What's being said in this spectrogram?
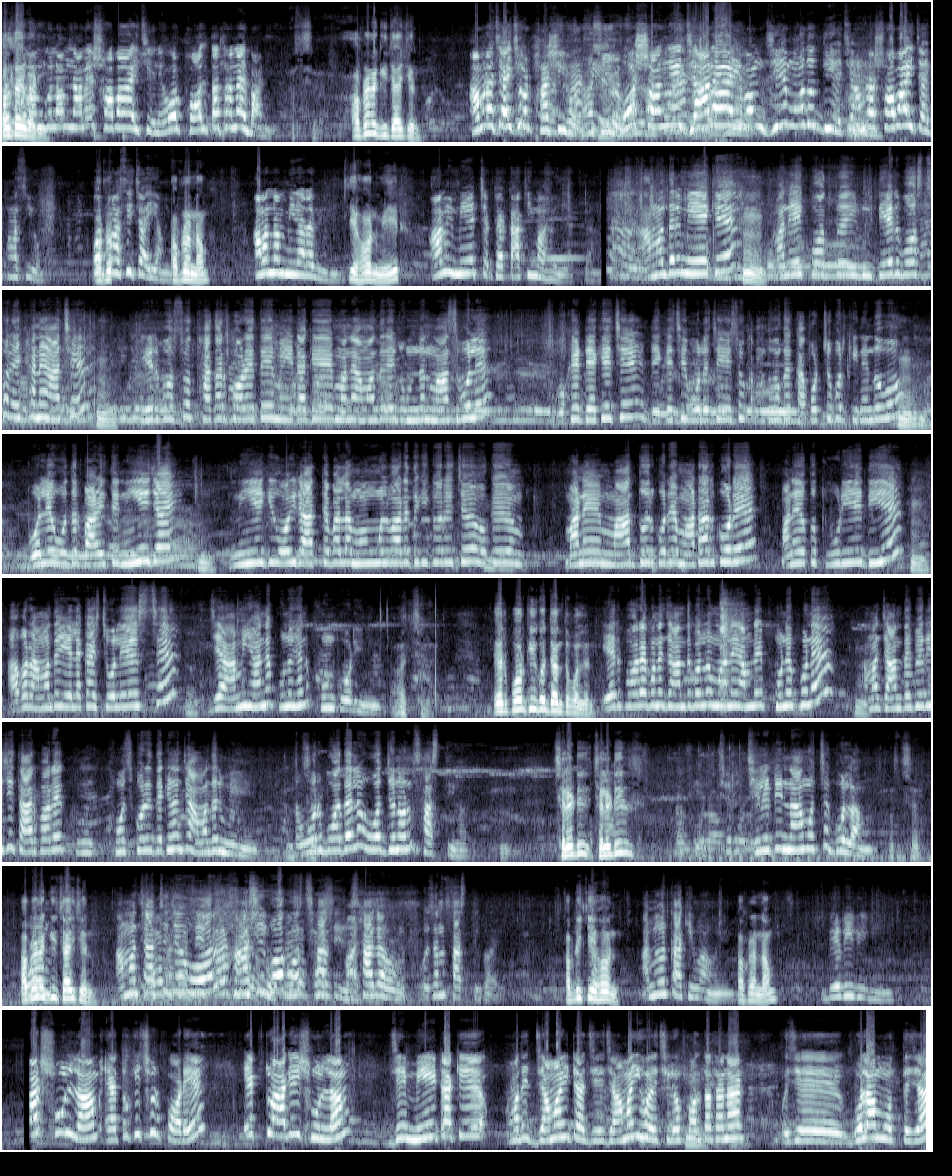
ফলতাই বাড়ি। গোলাম নামে সবাই চেনে ওর ফলতা থানায় বাড়ি। আচ্ছা আপনারা কি চাইছেন? আমরা চাইছি ওর ফাঁসি হোক। ওর সঙ্গে যারা এবং যে মদত দিয়েছে আমরা সবাই চাই ফাঁসি হোক। ওর ফাঁসি চাই আমরা। আপনার নাম? আমার নাম মিনারা বিবি। কি হন মেয়ের? আমি মেয়ের কাকিমা হই একটা। আমাদের মেয়েকে মানে এই কত দেড় বছর এখানে আছে। দেড় বছর থাকার পরেতে মেয়েটাকে মানে আমাদের এই রমজান মাস বলে ওকে ডেকেছে। ডেকেছে বলেছে এসো আমি তোমাকে কাপড় চোপড় কিনে দেবো। বলে ওদের বাড়িতে নিয়ে যায়। নিয়ে গিয়ে ওই রাত্রেবেলা মঙ্গলবারেতে কি করেছে? ওকে মানে মারধর করে মার্ডার করে মানে ওকে পুড়িয়ে দিয়ে আবার আমাদের এলাকায় চলে এসছে যে আমি জানে কোনো জানে ফোন করিনি। আচ্ছা। এরপর কি করে জানতে পারলেন? এরপরে মানে জানতে পারল মানে আমরা ফোনে ফোনে আমার জানতে পেরেছি তারপরে খোঁজ করে দেখে না যে আমাদের মেয়ে। তো ওর বদলে ওর জন্য শাস্তি হয়। ছেলেটি ছেলেটির ছেলেটির নাম হচ্ছে গোলাম। আচ্ছা। আপনারা কি চাইছেন? আমার চাচ্ছি যে ওর ফাঁসি হোক ওর সাজা হোক ওর যেন শাস্তি পায়। আপনি কে হন? আমি ওর কাকিমা হই। আপনার নাম? বেবি বিবি। আর শুনলাম এত কিছুর পরে একটু আগেই শুনলাম যে মেয়েটাকে আমাদের জামাইটা যে জামাই হয়েছিল ফলতা থানার ওই যে গোলাম মর্তেজা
